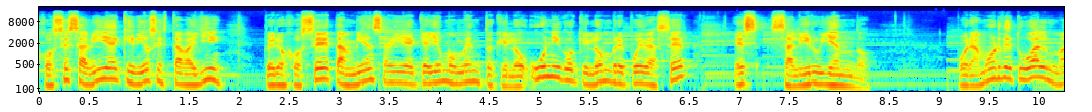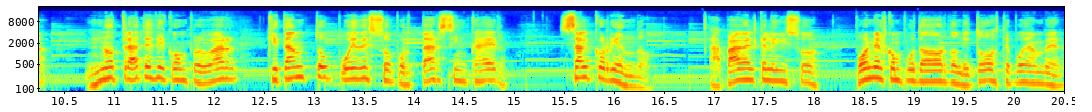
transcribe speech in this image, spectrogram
José sabía que Dios estaba allí, pero José también sabía que hay un momento que lo único que el hombre puede hacer es salir huyendo. Por amor de tu alma, no trates de comprobar qué tanto puedes soportar sin caer. Sal corriendo, apaga el televisor, pone el computador donde todos te puedan ver.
